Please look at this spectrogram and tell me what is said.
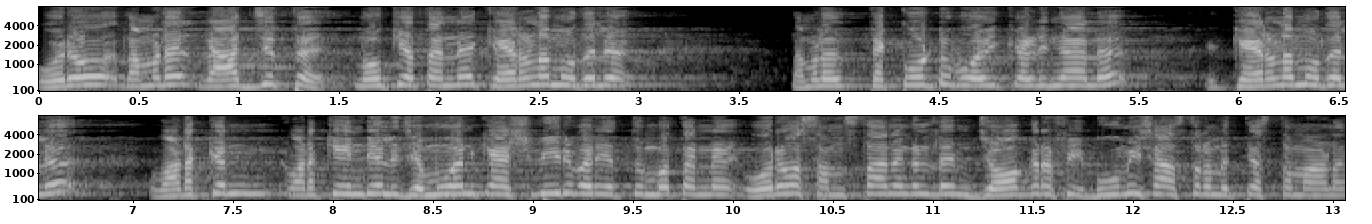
ഓരോ നമ്മുടെ രാജ്യത്ത് നോക്കിയാൽ തന്നെ കേരളം മുതൽ നമ്മൾ തെക്കോട്ട് പോയി കഴിഞ്ഞാൽ കേരളം മുതൽ വടക്കൻ വടക്കേ ഇന്ത്യയിൽ ജമ്മു ആൻഡ് കാശ്മീർ വരെ എത്തുമ്പോൾ തന്നെ ഓരോ സംസ്ഥാനങ്ങളുടെയും ജോഗ്രഫി ഭൂമിശാസ്ത്രം വ്യത്യസ്തമാണ്.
